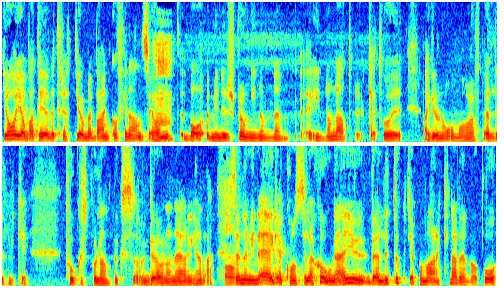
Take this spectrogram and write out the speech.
jag har jobbat i över 30 år med bank och finans jag har Mm. mitt, min ursprung inom, den, inom lantbruket och är agronom och har haft väldigt mycket fokus på lantbruks och de gröna näringarna. Ja. Sen är min ägarkonstellation är ju väldigt duktiga på marknaden och på,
